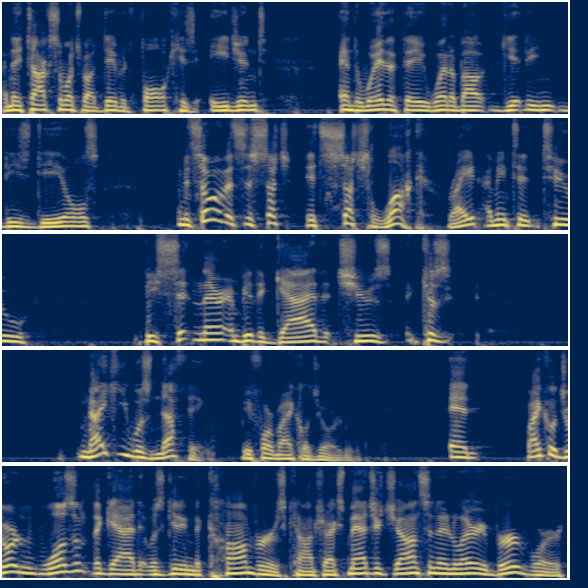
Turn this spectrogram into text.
and they talk so much about David Falk, his agent, and the way that they went about getting these deals. I mean, some of it's just such it's such luck, right? I mean, to to be sitting there and be the guy that choose because Nike was nothing before Michael Jordan, and Michael Jordan wasn't the guy that was getting the Converse contracts. Magic Johnson and Larry Bird were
